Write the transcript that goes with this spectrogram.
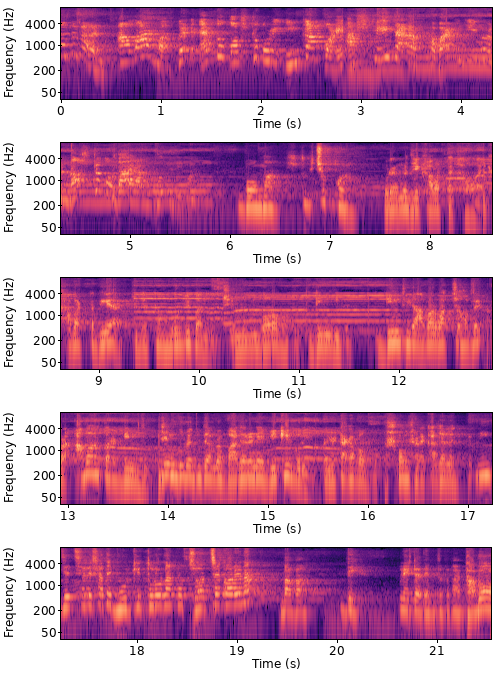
চলতে পারেন আমার হাজবেন্ড এত কষ্ট করে ইনকাম করে আর সেই টাকার খাবার তুমি এভাবে নষ্ট করবা আর আমি হতে দিব না। বৌমা তুমি চুপ করো। ওরে আমরা যে খাবারটা খাওয়াই খাবারটা দিয়া যদি একটা মুরগি পালি সেই মুরগি বড় হবে ডিম দিবে। ডিম থেকে আবার বাচ্চা হবে আবার তার ডিম দিবে। ডিমগুলো যদি আমরা বাজারে নিয়ে বিক্রি করি তাহলে টাকা পাবো সংসারে কাজে লাগবে। নিজের ছেলের সাথে মুরগির তুলনা করতে চর্চা করে না? বাবা দে প্লেটটা দেন তোকে ভাত থামো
